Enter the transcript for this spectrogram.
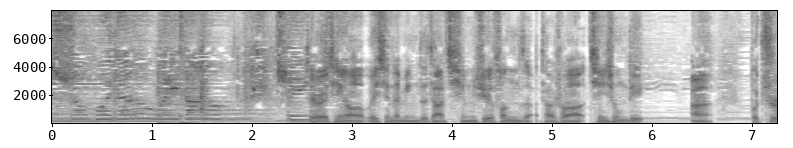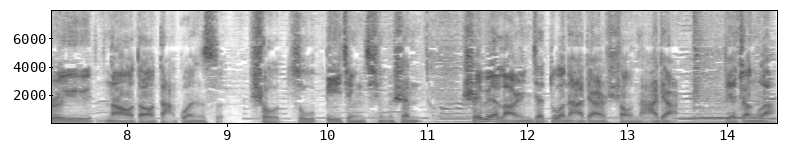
生活的这位听友微信的名字叫情绪疯子，他说：“亲兄弟，嗯，不至于闹到打官司，手足毕竟情深，谁为老人家多拿点少拿点别争了，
